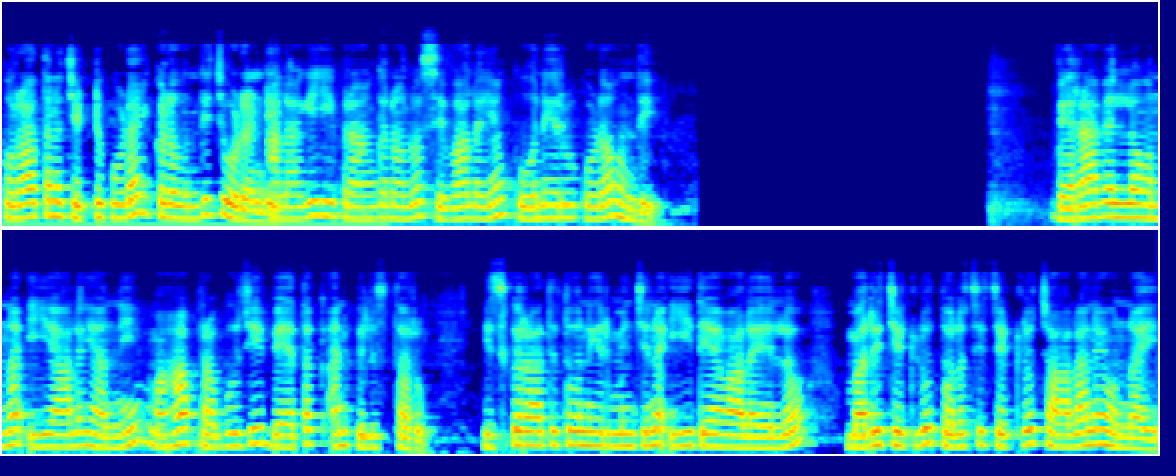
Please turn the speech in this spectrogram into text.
పురాతన చెట్టు కూడా ఇక్కడ ఉంది చూడండి. అలాగే ఈ ప్రాంగణంలో శివాలయం కోనేరు కూడా ఉంది. బెరావెల్లో ఉన్న ఈ ఆలయాన్ని మహాప్రభుజీ బేతక్ అని పిలుస్తారు. ఇసుక రాతితో నిర్మించిన ఈ దేవాలయంలో మర్రి చెట్లు తులసి చెట్లు చాలానే ఉన్నాయి.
